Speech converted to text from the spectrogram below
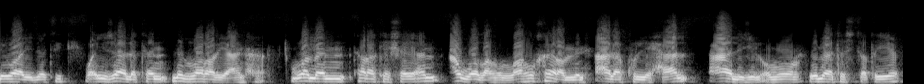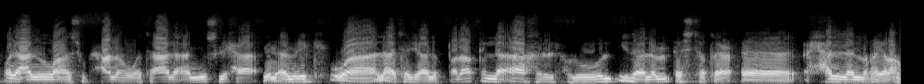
لوالدتك وإزالة للضرر عنها. ومن ترك شيئا عوضه الله خيرا منه. على كل حال عالج الأمور بما تستطيع ولعل الله سبحانه وتعالى أن يصلح من أمرك. ولا تجعل الطلاق إلا آخر الحلول إذا لم تستطع آه، حلا غيره.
